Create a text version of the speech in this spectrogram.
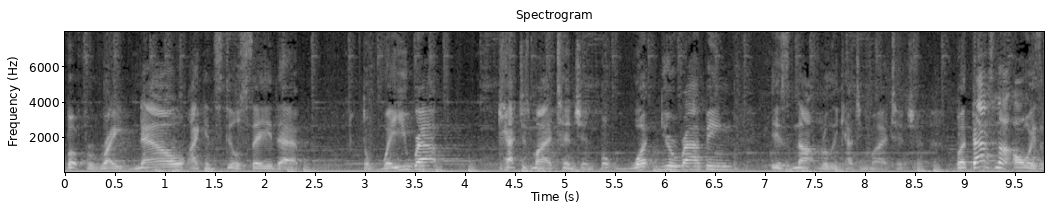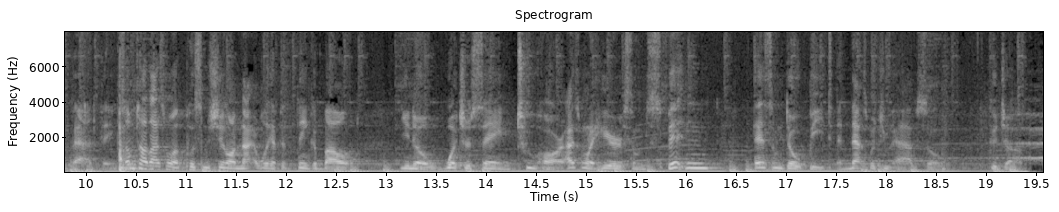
But for right now, I can still say that the way you rap catches my attention, but what you're rapping is not really catching my attention. But that's not always a bad thing. Sometimes I just want to put some shit on, not really have to think about, you know, what you're saying too hard. I just want to hear some spitting and some dope beats, and that's what you have. So, good job.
